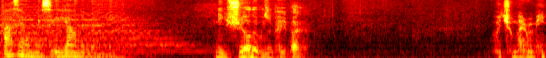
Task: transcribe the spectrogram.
发现我们是一样的人。你需要的不是陪伴。Would you marry me？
